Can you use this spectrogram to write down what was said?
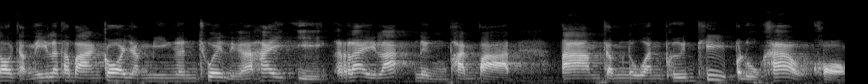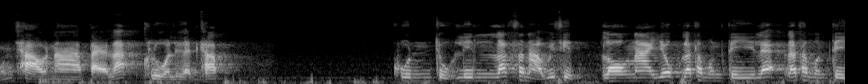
นอกจากนี้รัฐบาลก็ยังมีเงินช่วยเหลือให้อีกไร่ละ 1,000 บาท ตามจำนวนพื้นที่ปลูกข้าวของชาวนาแต่ละครัวเรือนครับ คุณจุลินลักษณะวิสิทธิ์รองนายกรัฐมนตรีและรัฐมนตรี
